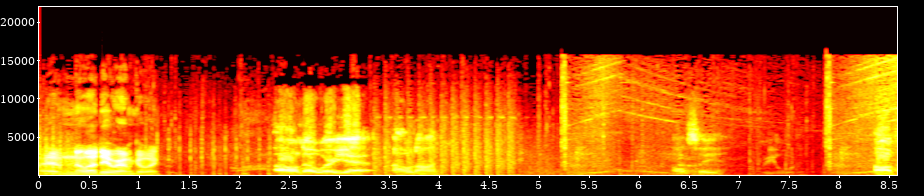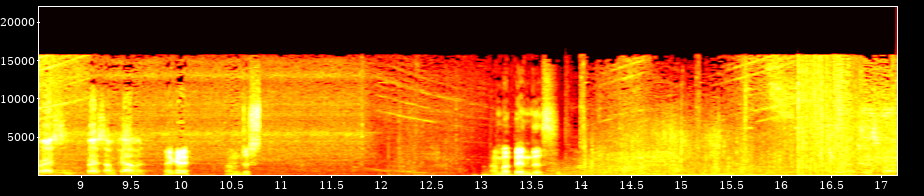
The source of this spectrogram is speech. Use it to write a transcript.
I have no idea where I'm going. Oh no, where you at? Hold on. I don't see you. Oh, Preston, Preston, I'm coming. Okay, I'm just... I'm up in this. This way.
